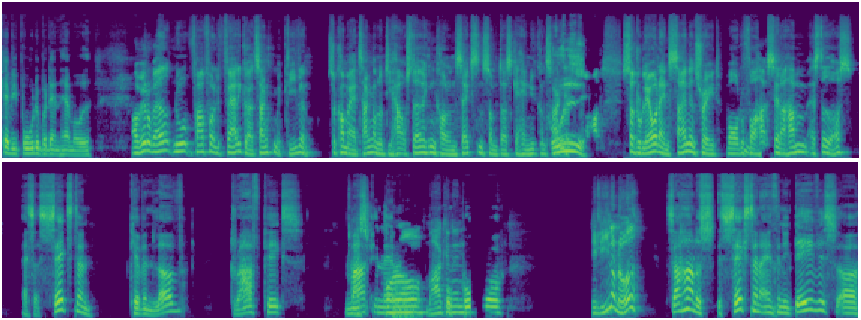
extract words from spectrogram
kan vi bruge det på den her måde. Og ved du hvad, nu for at færdiggøre tanken med Cleveland, så kommer jeg i tanke om, at de har jo stadigvæk en Colin Sexton, som der skal have en ny kontrakt. Sommer. Så du laver da en sign and trade, hvor du får, sender ham afsted også. Altså Sexton, Kevin Love, draft picks, Markinen. Det ligner noget. Så har du Sexton, Anthony Davis og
